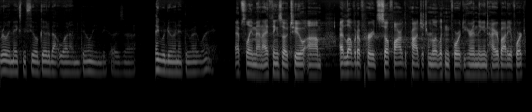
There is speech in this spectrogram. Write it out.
really makes me feel good about what I'm doing because uh, I think we're doing it the right way. Absolutely, man. I think so too. Um, I love what I've heard so far of the project. I'm really looking forward to hearing the entire body of work.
